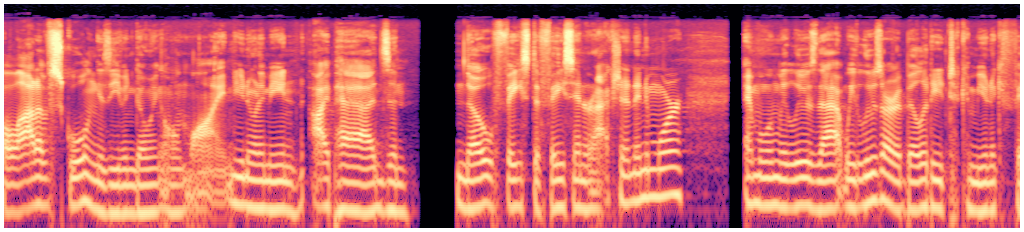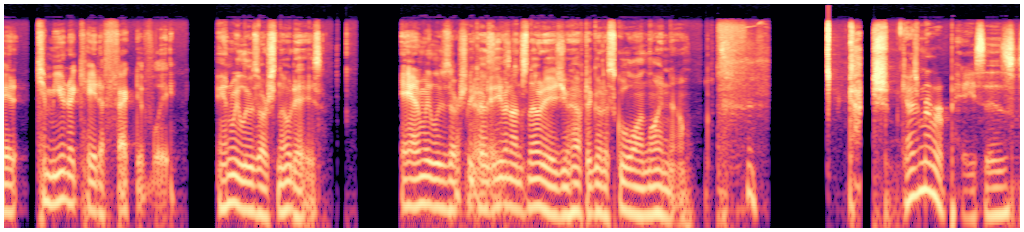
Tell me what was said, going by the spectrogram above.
a lot of schooling is even going online. You know what I mean? iPads and no face to face interaction anymore. And when we lose that, we lose our ability to communicate communicate effectively, And we lose our snow days and we lose our snow because days. even on snow days, you have to go to school online now. Gosh, you guys remember Paces?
